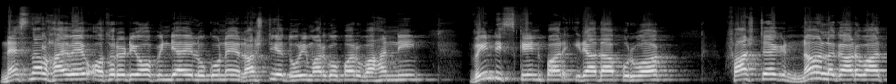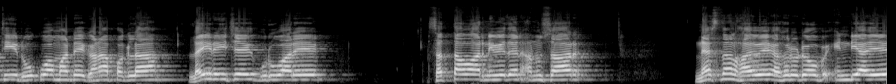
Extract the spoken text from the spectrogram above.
નેશનલ હાઈવે ઓથોરિટી ઓફ ઇન્ડિયાએ લોકોને રાષ્ટ્રીય ધોરીમાર્ગો પર વાહનની વિન્ડ સ્ક્રીન પર ઇરાદાપૂર્વક ફાસ્ટેગ ન લગાડવાથી રોકવા માટે ઘણા પગલાં લઈ રહી છે. ગુરુવારે સત્તાવાર નિવેદન અનુસાર નેશનલ હાઈવે ઓથોરિટી ઓફ ઇન્ડિયાએ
